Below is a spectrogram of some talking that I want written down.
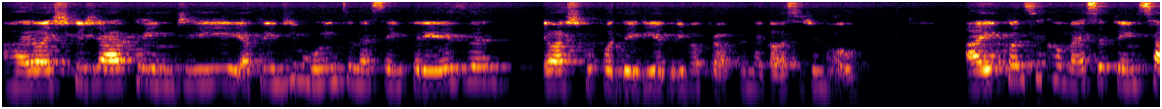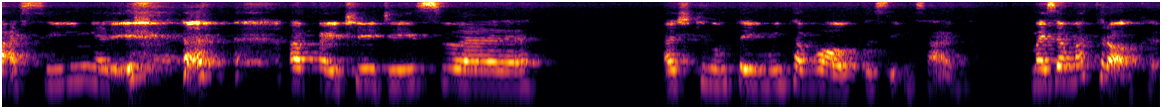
ah, eu acho que já aprendi, aprendi muito nessa empresa, eu acho que eu poderia abrir meu próprio negócio de novo. Aí quando você começa a pensar assim, aí, a partir disso, é, acho que não tem muita volta, assim, sabe? Mas é uma troca,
